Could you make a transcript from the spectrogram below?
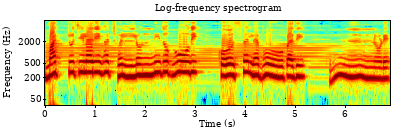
മറ്റു ചിലരിഹ ചൊല്ലുന്നിതു ഭൂവി കോസല ഭൂപതി എന്നുടെ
